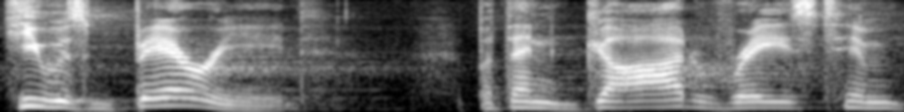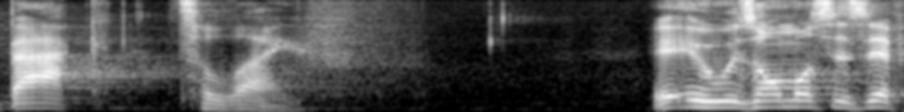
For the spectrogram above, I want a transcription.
he was buried, but then God raised him back to life. It was almost as if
